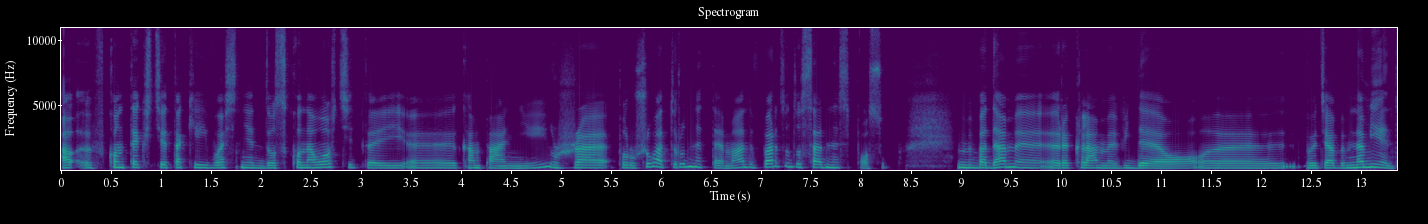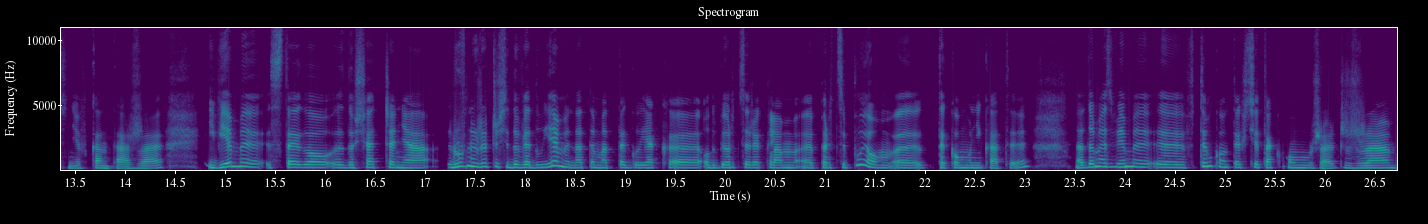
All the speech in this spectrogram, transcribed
a w kontekście takiej właśnie doskonałości tej y, kampanii, że poruszyła trudny temat w bardzo dosadny sposób. My badamy reklamy wideo, e, powiedziałabym namiętnie w kantarze i wiemy z tego doświadczenia, różnych rzeczy się dowiadujemy na temat tego, jak e, odbiorcy reklam e, percypują te komunikaty. Natomiast wiemy w tym kontekście taką rzecz, że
